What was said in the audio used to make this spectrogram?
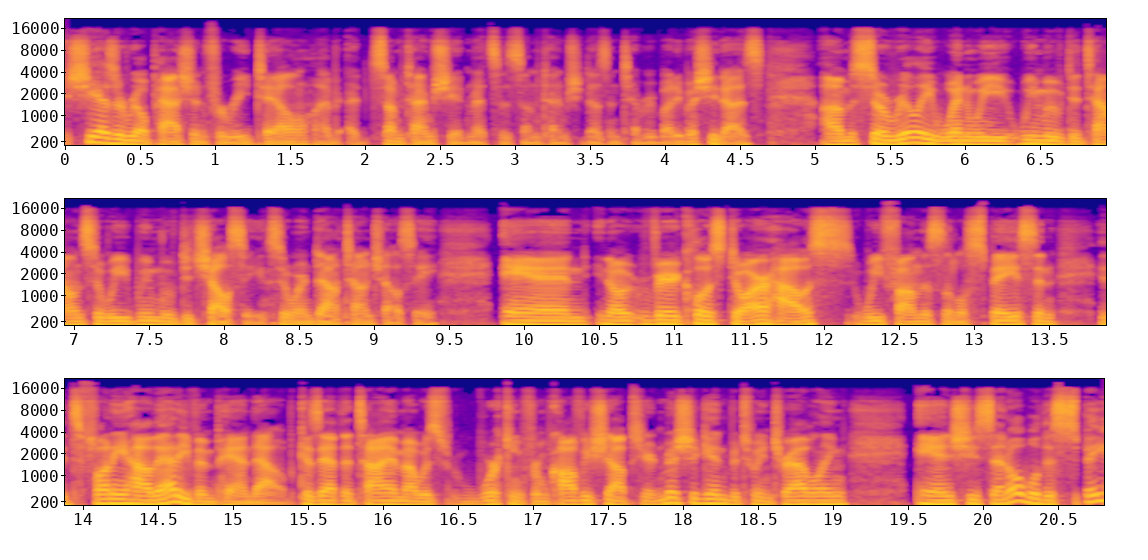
she has a real passion for retail. I, I- sometimes she admits it, sometimes she doesn't to everybody, but she does. Um, so really when we we moved to town, so we we moved to Chelsea. So we're in downtown Chelsea. And you know, very close to our house, we found this little space and it's funny how that even panned out because at the time I was working from coffee shops here in Michigan between traveling and she said, "Oh, well this space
